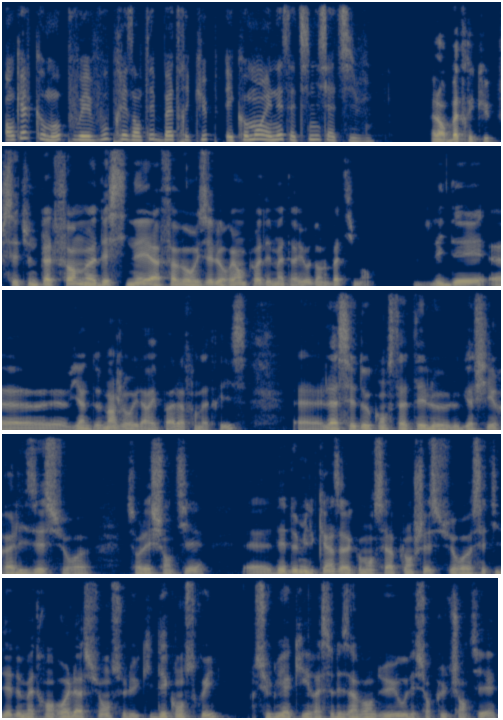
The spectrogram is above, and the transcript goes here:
En quelques mots, pouvez-vous présenter Battery et comment est née cette initiative? Alors Battery c'est une plateforme destinée à favoriser le réemploi des matériaux dans le bâtiment. L'idée euh, vient de Marjorie Laripa, la fondatrice. Euh, lassée de constater le, gâchis réalisé sur, euh, sur les chantiers, euh, dès 2015, elle a commencé à plancher sur euh, cette idée de mettre en relation celui qui déconstruit, celui à qui il reste des invendus ou des surplus de chantier,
